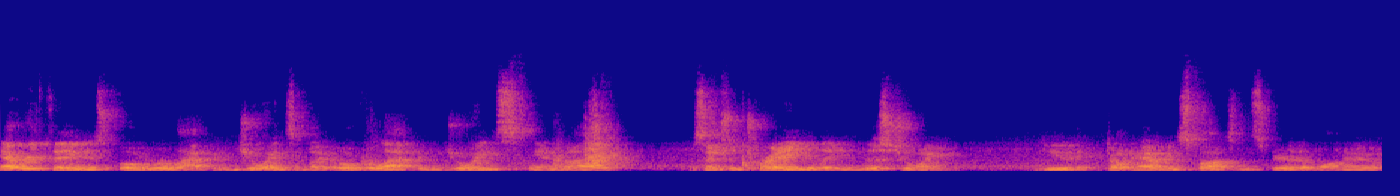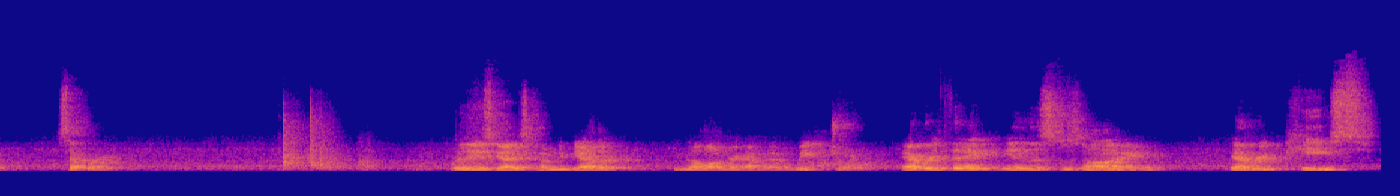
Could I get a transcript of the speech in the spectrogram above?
Everything is overlapping joints, and by overlapping joints and by essentially triangulating this joint, you don't have any spots in the sphere that want to separate. Where these guys come together, you no longer have that weak joint. Everything in this design, every piece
